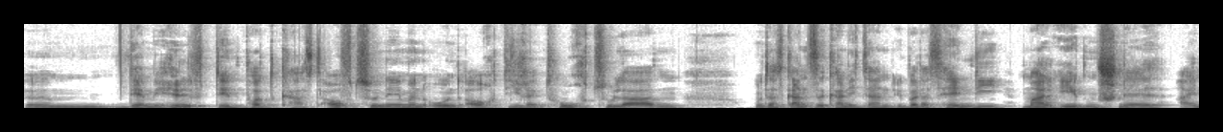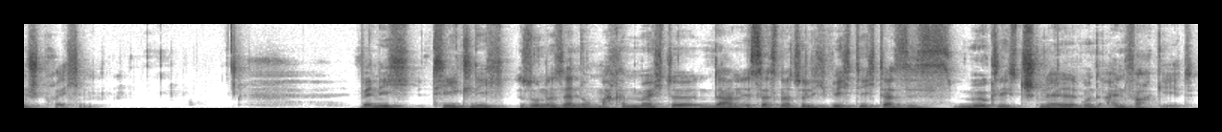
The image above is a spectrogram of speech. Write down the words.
ähm, der mir hilft, den Podcast aufzunehmen und auch direkt hochzuladen und das Ganze kann ich dann über das Handy mal eben schnell einsprechen. Wenn ich täglich so eine Sendung machen möchte, dann ist das natürlich wichtig, dass es möglichst schnell und einfach geht.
